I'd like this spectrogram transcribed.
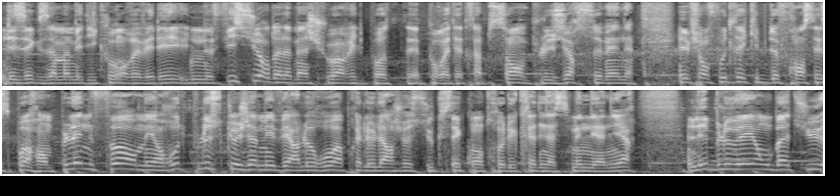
Les examens médicaux ont révélé une fissure de la mâchoire. Il pourrait être absent plusieurs semaines. Et puis en foot, l'équipe de France Espoir en pleine forme et en route plus que jamais vers l'Euro après le large succès contre l'Ukraine la semaine dernière. Les Bleuets ont battu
